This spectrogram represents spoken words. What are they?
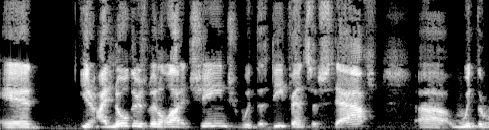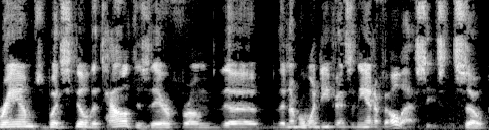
and you know, I know there's been a lot of change with the defensive staff uh, with the Rams, but still the talent is there from the the number one defense in the NFL last season. So.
